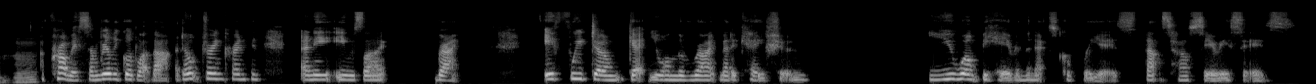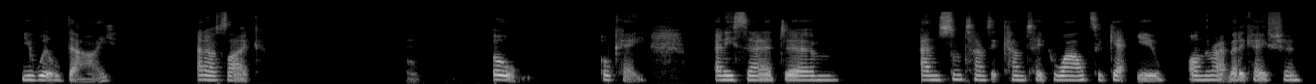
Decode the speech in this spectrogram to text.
Mhm. I promise. I'm really good like that. I don't drink or anything. And he, he was like, right, if we don't get you on the right medication, you won't be here in the next couple of years. That's how serious it is. You will die. And I was like. Oh, okay. And he said, um, and sometimes it can take a while to get you on the right medication.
